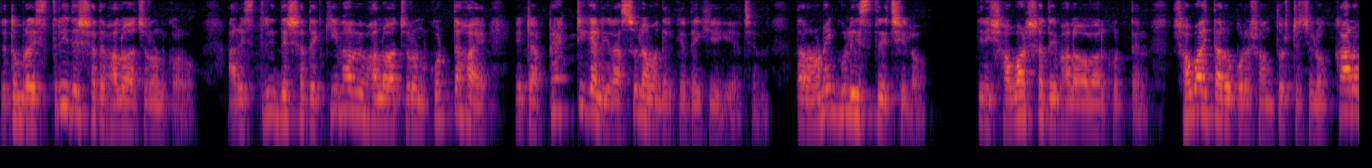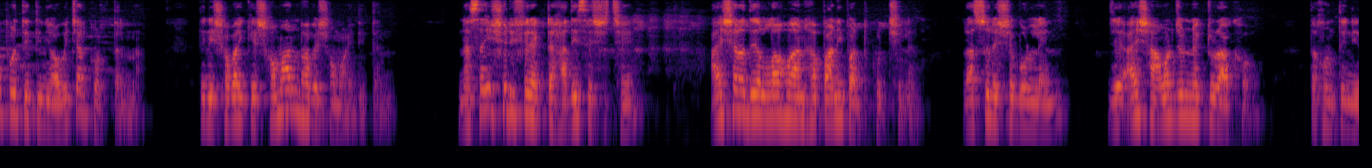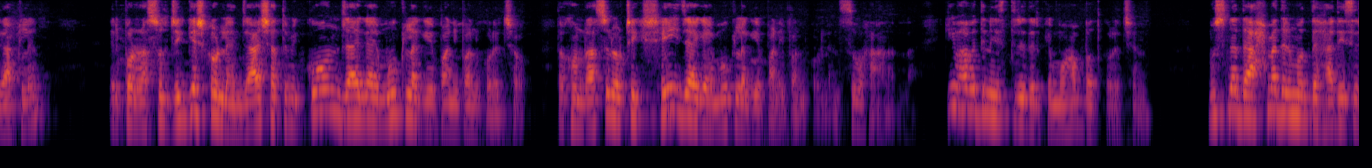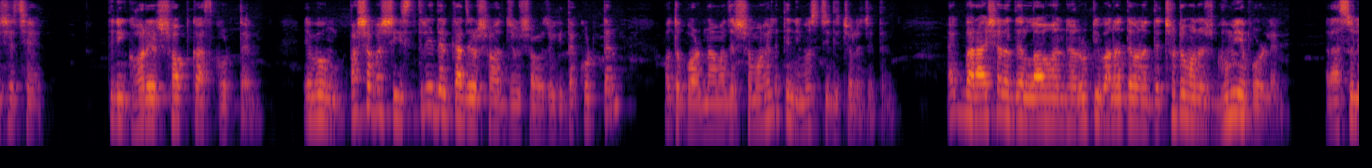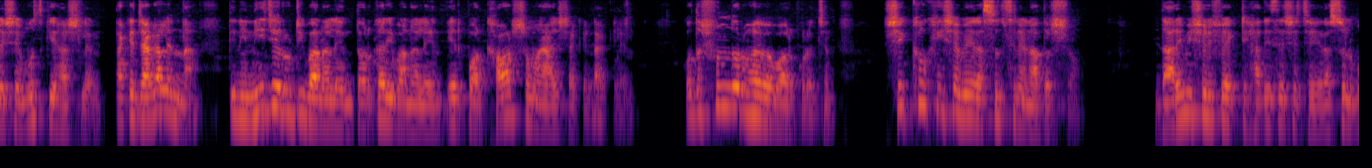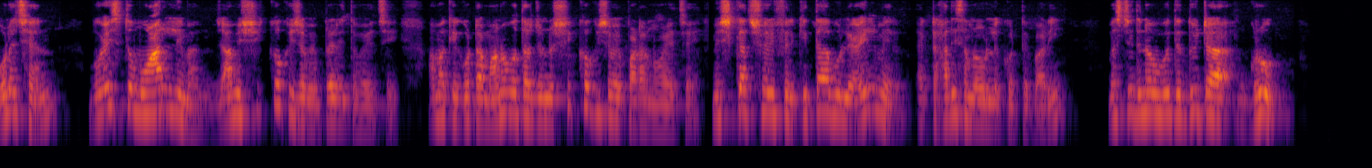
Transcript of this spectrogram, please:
যে তোমরা স্ত্রীদের সাথে ভালো আচরণ করো। আর স্ত্রীদের সাথে কীভাবে ভালো আচরণ করতে হয়, এটা প্র্যাকটিক্যালি রাসূল আমাদেরকে দেখিয়ে গিয়েছেন। তার অনেকগুলি স্ত্রী ছিল। তিনি সবার সাথেই ভালো ব্যবহার করতেন। সবাই তার উপরে সন্তুষ্ট ছিল। কারও প্রতি তিনি অবিচার করতেন না। তিনি সবাইকে সমানভাবে সময় দিতেন। নাসাই শরীফের একটা হাদিস এসেছে। আয়সা আল্লাহ আনহা পানি পাঠ করছিলেন। রাসূল এসে বললেন যে আয়সা আমার জন্য একটু রাখো। তখন তিনি রাখলেন। এরপর রাসূল জিজ্ঞেস করলেন, যে আয়সা তুমি কোন জায়গায় মুখ লাগিয়ে পানি পান করেছ? তখন রাসূলও ঠিক সেই জায়গায় মুখ লাগিয়ে পানি পান করলেন। সুবহানাল্লাহ। কীভাবে তিনি স্ত্রীদেরকে মোহাব্বত করেছেন? মুসনাদে আহমেদের মধ্যে হাদিস এসেছে, তিনি ঘরের সব কাজ করতেন এবং পাশাপাশি স্ত্রীদের কাজেও সাহায্য সহযোগিতা করতেন, অতপর নামাজের সময় হলে তিনি মসজিদে চলে যেতেন। একবার আয়সা রাদিয়াল্লাহু আনহা রুটি বানাতে বানাতে ছোট মানুষ ঘুমিয়ে পড়লেন। রাসুল এসে মুচকি হাসলেন। তাকে জাগালেন না। তিনি নিজে রুটি বানালেন, তরকারি বানালেন, এরপর খাওয়ার সময় আয়েশাকে ডাকলেন। কত সুন্দরভাবে ব্যবহার করেছেন। শিক্ষক হিসেবে রাসুল ছিলেন আদর্শ। দারিমি শরীফে একটি হাদিস এসেছে, রাসুল বলেছেন, বইস্তু মোয়াল্লিমান যে আমি শিক্ষক হিসেবে প্রেরিত হয়েছি। আমাকে গোটা মানবতার জন্য শিক্ষক হিসেবে পাঠানো হয়েছে। মিশকাত শরীফের কিতাবুল ইলমের একটা হাদিস আমরা উল্লেখ করতে পারি। মসজিদ নবীতে দুইটা গ্রুপ,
